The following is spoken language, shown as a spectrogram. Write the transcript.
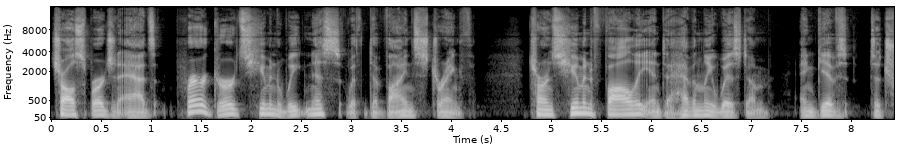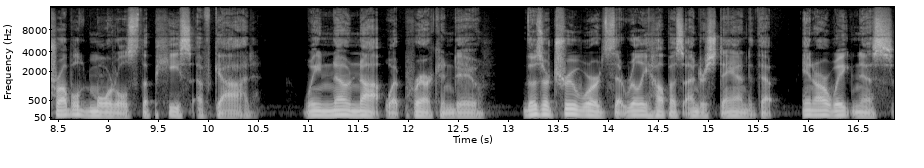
Charles Spurgeon adds Prayer girds human weakness with divine strength, turns human folly into heavenly wisdom, and gives to troubled mortals the peace of God. We know not what prayer can do. Those are true words that really help us understand that in our weakness,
